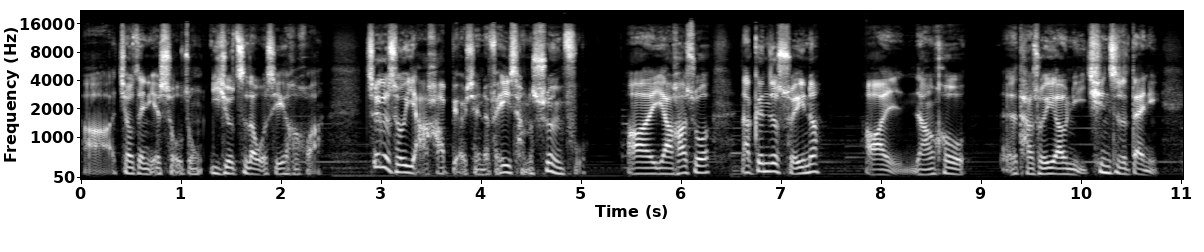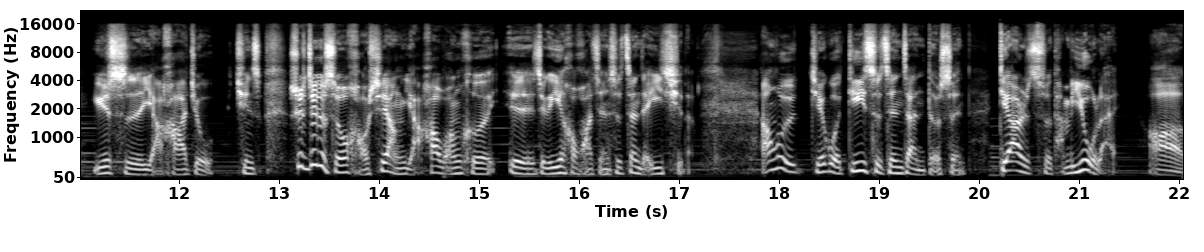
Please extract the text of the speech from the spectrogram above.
啊交在你的手中，你就知道我是耶和华。这个时候亚哈表现的非常的顺服，啊，亚哈说，那跟着谁呢？啊，然后。呃，他说要你亲自的带领，于是亚哈就亲自，所以这个时候好像亚哈王和呃这个耶和华神是站在一起的，然后结果第一次征战得胜，第二次他们又来。啊，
